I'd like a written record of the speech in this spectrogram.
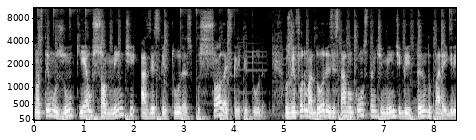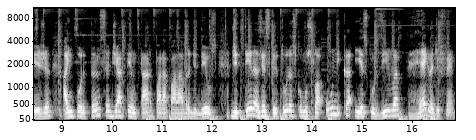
nós temos um que é o somente as Escrituras, o sola Escritura. Os reformadores estavam constantemente gritando para a igreja a importância de atentar para a palavra de Deus, de ter as Escrituras como sua única e exclusiva regra de fé.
